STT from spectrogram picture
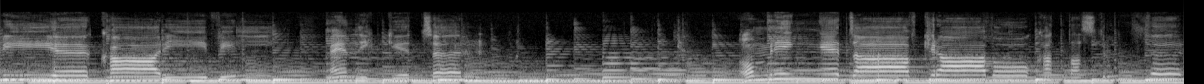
mye Kari vil, men ikke tør. Omringet av krav og katastrofer.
